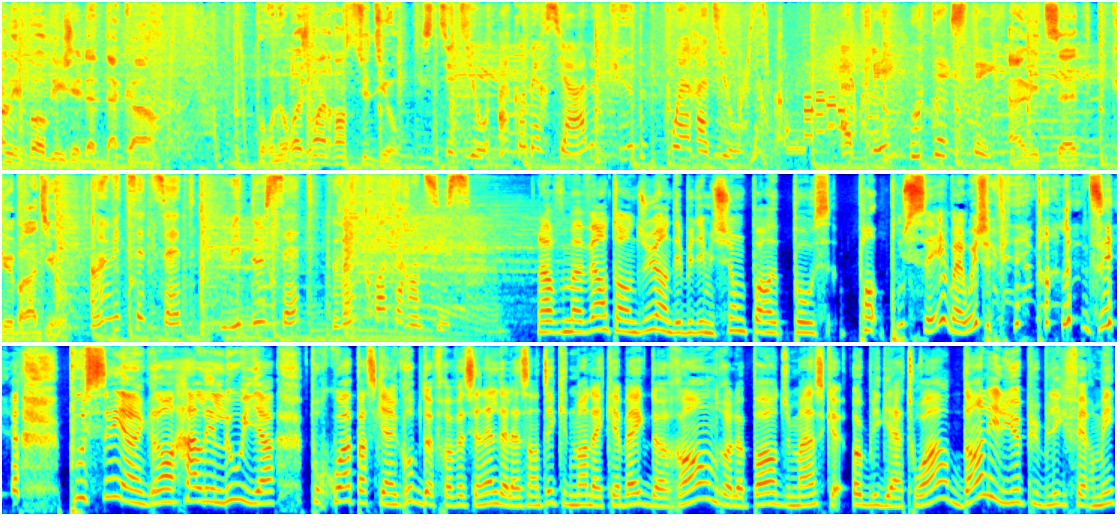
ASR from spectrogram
On n'est pas obligé d'être d'accord. Pour nous rejoindre en studio, Studio à commercial cube.radio. Appelez ou textez 187 Cube Radio. 1877 827 2346. Alors, vous m'avez entendu en début d'émission pousser, ben oui, je finis par le dire, pousser un grand hallelujah. Pourquoi? Parce qu'il y a un groupe de professionnels de la santé qui demande à Québec de rendre le port du masque obligatoire dans les lieux publics fermés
